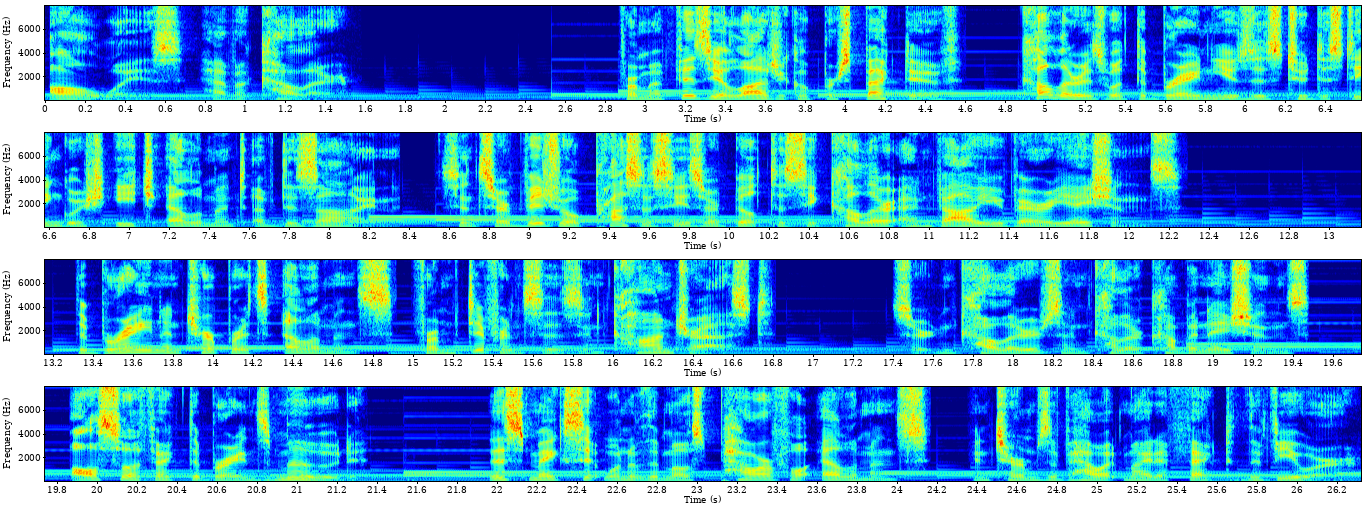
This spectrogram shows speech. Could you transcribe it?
always have a color. From a physiological perspective, color is what the brain uses to distinguish each element of design, since our visual processes are built to see color and value variations. The brain interprets elements from differences in contrast. Certain colors and color combinations also affect the brain's mood. This makes it one of the most powerful elements in terms of how it might affect the viewer.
